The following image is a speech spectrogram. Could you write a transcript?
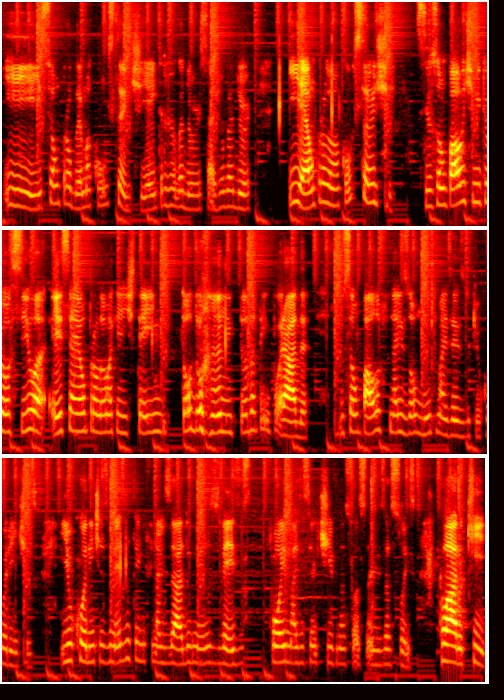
e isso é um problema constante. Entra jogador, sai jogador. E é um problema constante. Se o São Paulo é um time que oscila, esse é um problema que a gente tem todo ano, em toda temporada. O São Paulo finalizou muito mais vezes do que o Corinthians. E o Corinthians, mesmo tendo finalizado menos vezes, foi mais assertivo nas suas finalizações. Claro que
